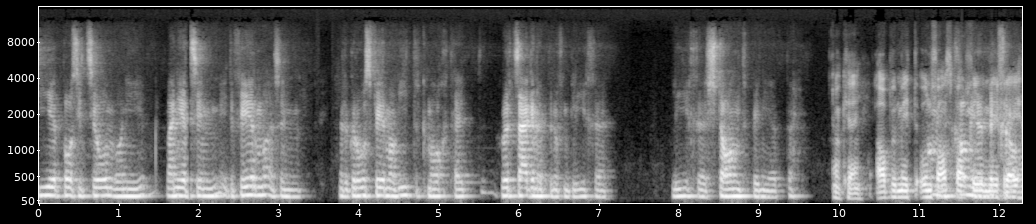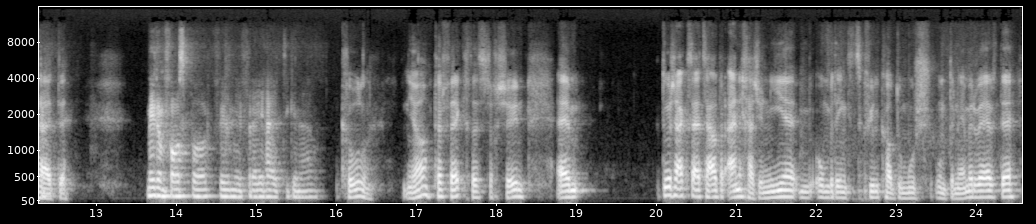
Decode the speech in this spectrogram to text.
die Position, wo ich, wenn ich jetzt in, in der Firma, also in einer Grossfirma weitergemacht habe, ich würde sagen, etwa auf dem gleichen, gleichen Stand bin ich etwa. Okay, aber mit unfassbar viel mehr Freiheiten. Mit unfassbar viel mehr Freiheiten, genau. Cool. Ja, perfekt, das ist doch schön. Ähm, du hast auch gesagt selber, eigentlich hast du nie unbedingt das Gefühl gehabt, du musst Unternehmer werden,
